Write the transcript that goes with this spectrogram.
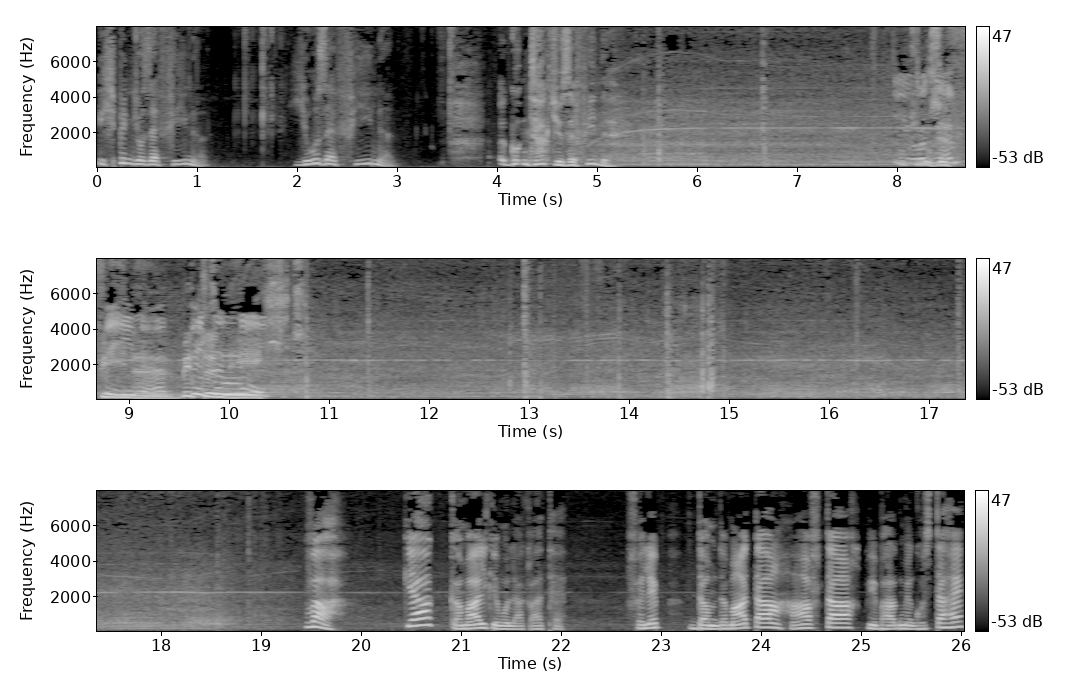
ich bin Josephine. Josephine. Guten Tag, Josephine. Josephine, bitte, nicht. वाह क्या कमाल की मुलाकात है फिलिप दमदमाता हाफता विभाग में घुसता है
